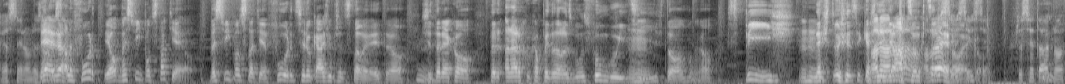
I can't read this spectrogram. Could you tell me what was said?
Jasně, no, Ne, ale furt, jo, ve své podstatě, jo. Ve své podstatě furt si dokážu představit, jo, hmm. že ten jako, ten anarchokapitalismus fungující hmm. v tom, jo, spíš, hmm. než to, že si každý Ano, ano, dělá, ano, co ano, chce, jistě, jo, jistě, jako. jistě. Přesně tak, no.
